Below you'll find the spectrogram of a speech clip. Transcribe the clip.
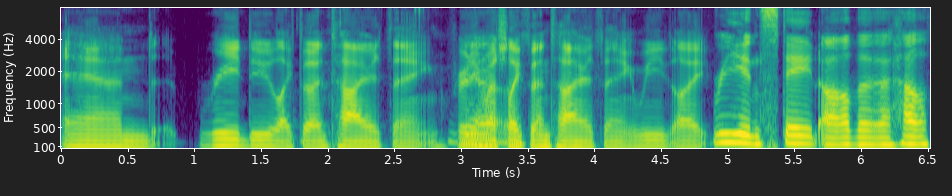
and redo like the entire thing pretty Yeah, much like- the entire thing we like reinstate all the health.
